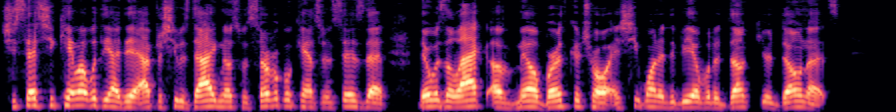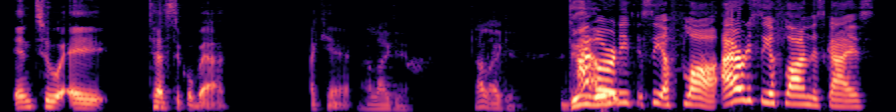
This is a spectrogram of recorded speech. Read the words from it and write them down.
She said she came up with the idea after she was diagnosed with cervical cancer and says that there was a lack of male birth control and she wanted to be able to dunk your donuts into a testicle bath. I can't. I like it. I like it. Do you I already th- see a flaw. I already see a flaw in this, guys.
